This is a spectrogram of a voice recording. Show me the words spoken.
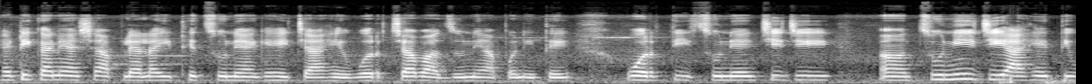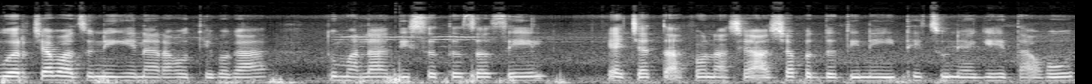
ह्या ठिकाणी अशा आपल्याला इथे चुन्या घ्यायच्या आहे. वरच्या बाजूने आपण इथे वरती चुन्याची जी चुनी जी आहे ती वरच्या बाजूने घेणार आहोत. हे बघा तुम्हाला दिसतच असेल. याच्यात आपण अशा अशा पद्धतीने इथे चुन्या घेत आहोत.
